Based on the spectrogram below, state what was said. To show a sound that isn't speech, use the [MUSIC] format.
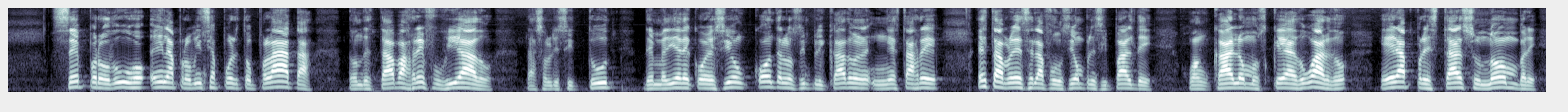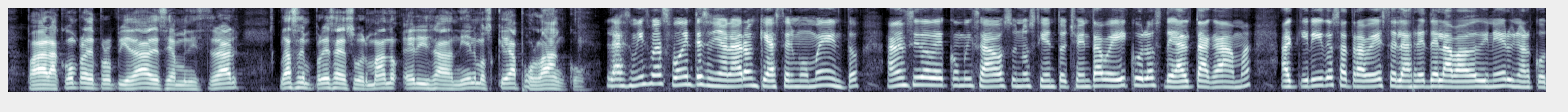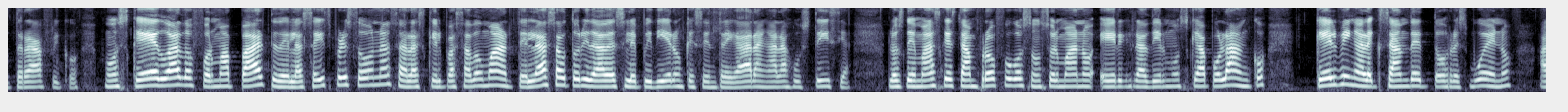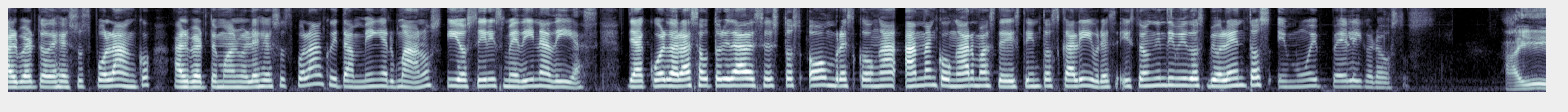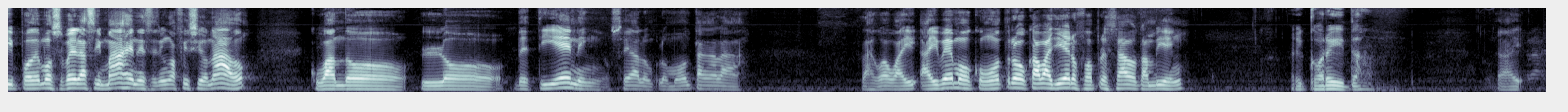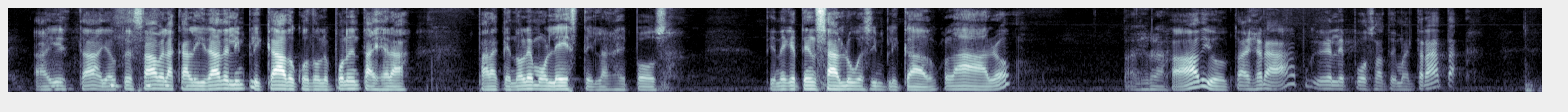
se produjo en la provincia de Puerto Plata, donde estaba refugiado. La solicitud de medida de cohesión contra los implicados en, esta red establece la función principal de Juan Carlos Mosquea Eduardo, era prestar su nombre para la compra de propiedades y administrar las empresas de su hermano Eric Daniel Mosquea Polanco. Las mismas fuentes señalaron que hasta el momento han sido decomisados unos 180 vehículos de alta gama adquiridos a través de la red de lavado de dinero y narcotráfico. Mosquea Eduardo forma parte de las seis personas a las que el pasado martes las autoridades le pidieron que se entregaran a la justicia. Los demás que están prófugos son su hermano Eric Radiel Mosquea Polanco, Kelvin Alexander Torres Bueno, Alberto de Jesús Polanco, Alberto Emanuel de Jesús Polanco y también hermanos y Osiris Medina Díaz. De acuerdo a las autoridades, estos hombres andan con armas de distintos calibres y son individuos violentos y muy peligrosos. Ahí podemos ver las imágenes de un aficionado cuando lo detienen, o sea, lo, montan a la, la guagua. Ahí, ahí vemos con otro caballero fue apresado también. El Corita. Ahí, está, ya usted sabe la calidad del implicado cuando le ponen tajera para que no le moleste la esposa. Tiene que tener salud ese implicado, claro. Tajera. Adiós, tajera, porque la esposa te maltrata.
